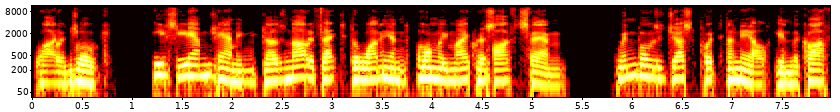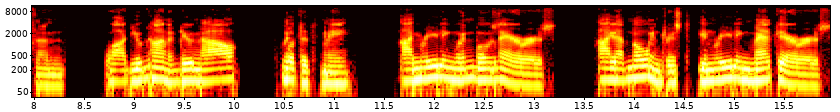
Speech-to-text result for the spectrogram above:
what a joke. ECM jamming does not affect the one and only Microsoft Sam. Windows just put the nail in the coffin. What you gonna do now? Look at me. I'm reading Windows errors. I have no interest in reading Mac errors.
